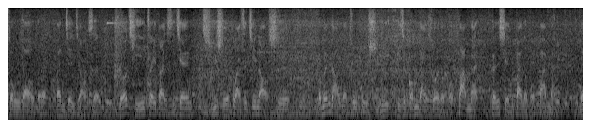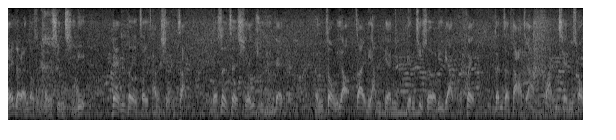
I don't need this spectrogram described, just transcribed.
重要的关键角色，尤其这一段时间，其实不管是金老师、国民党的朱主席，以及国民党所有的伙伴们跟选办的伙伴们，每一个人都是同心齐力面对这一场选战。我是这选举里面。很重要，在两边凝聚所有力量，我会跟着大家往前冲。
